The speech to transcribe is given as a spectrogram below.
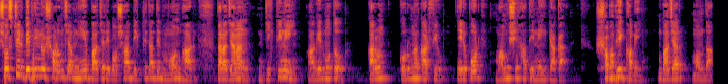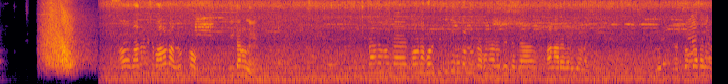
ষষ্ঠীর বিভিন্ন সরঞ্জাম নিয়ে বাজারে বসা বিক্রেতাদের মন ভার। তারা জানান, বিক্রি নেই আগের মতো, কারণ করোনা কারফিউ। এর উপর মানুষের হাতে নেই টাকা। স্বাভাবিকভাবেই বাজার মন্দা। বাজার বেশি ভালো না লুক কম। কি কারণে? কারণে বলতে করোনা পরিস্থিতিতে মতো লুক এখন আর বেশি একটা খানার এবার ইয়ে নাই। লুক একদম বেচা কিনা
